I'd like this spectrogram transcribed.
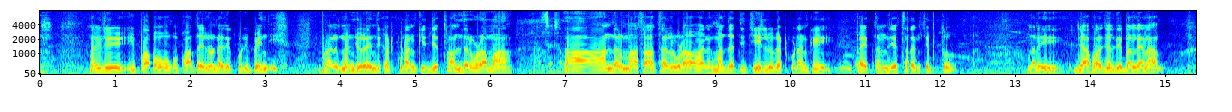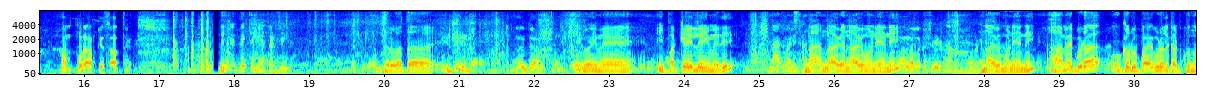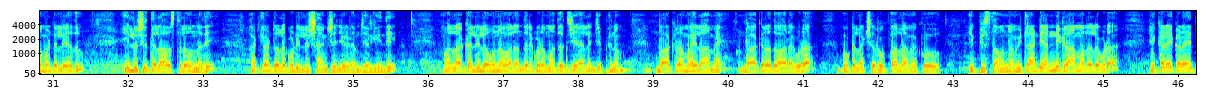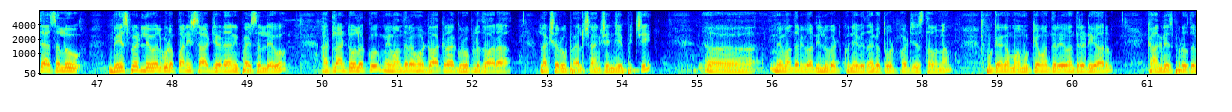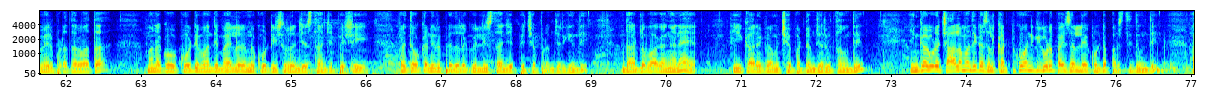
మరి ఈ పాపం ఒక పాత ఇల్లు ఉండే అది కూలిపోయింది. ఇప్పుడు ఆయనకు మంజూరైంది కట్టుకోవడానికి ఇది చేస్తున్నాం అందరు కూడా మా అందరు మా సహచరులు కూడా ఆయనకు మద్దతు ఇచ్చి ఇల్లు కట్టుకోవడానికి ప్రయత్నం చేస్తారని చెప్తూ మరి జాఫర్ జల్దీ బనలేనా పూరా సాత్ తర్వాత ఈమె ఈ పక్క ఇల్లు ఈమెది. నాగమణి అని. నాగలక్ష్మి. నాగమణి అని. ఆమెకు కూడా ఒక రూపాయి కూడా కట్టుకుందామంటే లేదు. ఇల్లు శిథిలావస్థలో ఉన్నది. అట్లాంటి వాళ్ళకు కూడా ఇల్లు శాంక్షన్ చేయడం జరిగింది. మళ్ళా గల్లీలో ఉన్న వాళ్ళందరికీ కూడా మద్దతు చేయాలని చెప్పినాం. డ్వాక్రా మహిళ ఆమె. డ్వాక్రా ద్వారా కూడా ఒక లక్ష రూపాయలు ఆమెకు ఇప్పిస్తూ ఉన్నాం. ఇట్లాంటి అన్ని గ్రామాలలో కూడా ఎక్కడెక్కడైతే అసలు బేస్మెంట్ లెవెల్ కూడా పని స్టార్ట్ చేయడానికి పైసలు లేవు అట్లాంటి వాళ్ళకు మేమందరము డ్వాక్రా గ్రూపుల ద్వారా లక్ష రూపాయలు శాంక్షన్ చేపించి మేమందరికి వారి ఇల్లు కట్టుకునే విధంగా తోడ్పాటు చేస్తూ ఉన్నాం. ముఖ్యంగా మా ముఖ్యమంత్రి రేవంత్ రెడ్డి గారు కాంగ్రెస్ ప్రభుత్వం ఏర్పడిన తర్వాత మనకు కోటి మంది మహిళలను కోటీశ్వరులను చేస్తా అని చెప్పేసి ప్రతి ఒక్క నిరుపేదలకు ఇల్లు ఇస్తా అని చెప్పి చెప్పడం జరిగింది. దాంట్లో భాగంగానే ఈ కార్యక్రమం చేపట్టడం జరుగుతూ ఉంది. ఇంకా కూడా చాలామందికి అసలు కట్టుకోనికి కూడా పైసలు లేకుండా పరిస్థితి ఉంది.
